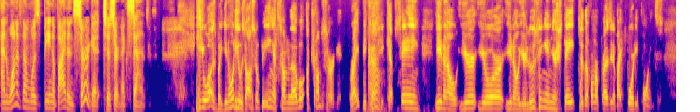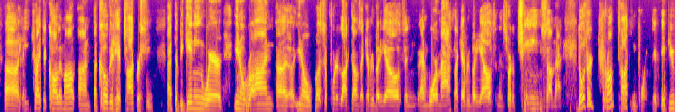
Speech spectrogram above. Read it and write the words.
and one of them was being a Biden surrogate to a certain extent. He was, but you know what? He was also being at some level a Trump surrogate, right? Because oh. he kept saying, you know, you're you're you know you're losing in your state to the former president by 40 points. Uh, he tried to call him out on a COVID hypocrisy at the beginning, where you know Ron, uh, uh you know, uh, supported lockdowns like everybody else and and wore masks like everybody else, and then sort of changed on that. Those are Trump talking points. If, if you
